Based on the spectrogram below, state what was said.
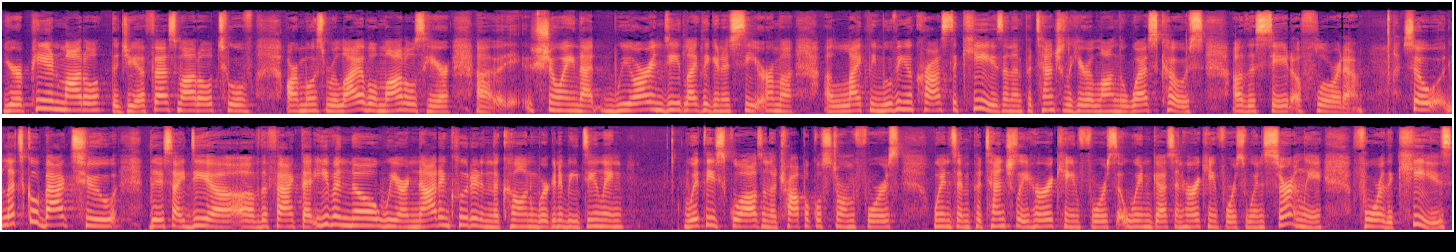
European model, the GFS model, two of our most reliable models here, uh, showing that we are indeed likely going to see Irma uh, likely moving across the Keys and then potentially here along the west coast of the state of Florida. So let's go back to this idea of the fact that even though we are not included in the cone, we're going to be dealing with these squalls and the tropical storm force winds and potentially hurricane force wind gusts and hurricane force winds, certainly for the Keys.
